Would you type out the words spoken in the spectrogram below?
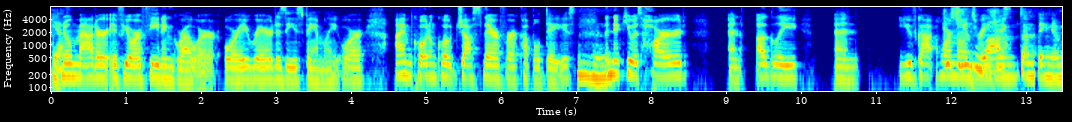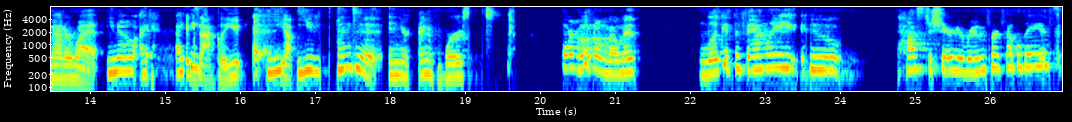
Yeah. No matter if you're a feeding grower or a rare disease family, or I'm quote unquote just there for a couple days. Mhm. The NICU is hard and ugly, and you've got hormones you've raging. lost something no matter what. You know, I I think Exactly. You uh, you, Yep. you tend to in your kind of worst hormonal moment look at the family who has to share your room for a couple days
